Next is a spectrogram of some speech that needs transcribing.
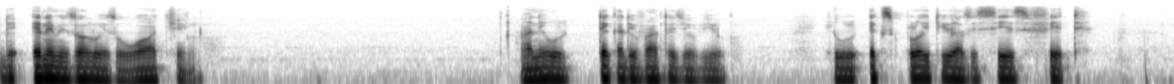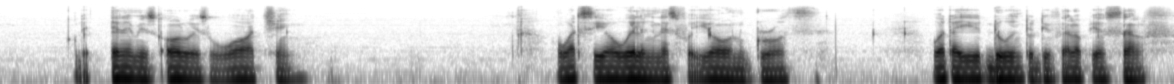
The enemy is always watching. And he will take advantage of you. He will exploit you as he sees fit. The enemy is always watching. What's your willingness for your own growth? What are you doing to develop yourself?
